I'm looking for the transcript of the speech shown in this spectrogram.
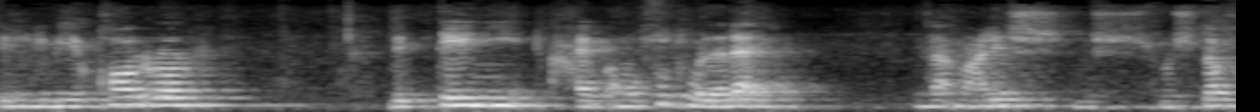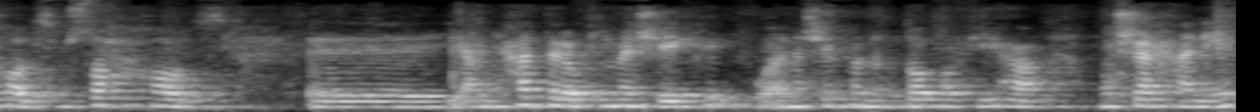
اللي بيقرر للتاني هيبقى مبسوط ولا لأ. لأ معلش مش مش ده خالص مش صح خالص. آه، يعني حتى لو في مشاكل وأنا شايفة إن الطاقة فيها مشاحنات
